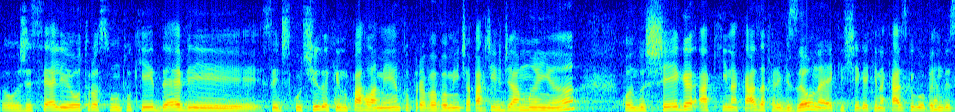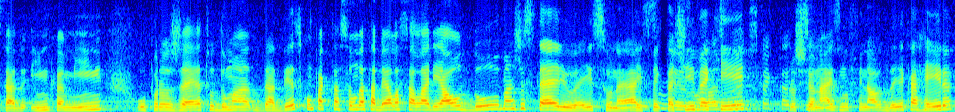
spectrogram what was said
O GCL, outro assunto que deve ser discutido aqui no Parlamento, provavelmente a partir de amanhã, quando chega aqui na casa, a previsão né, é que chega aqui na casa que o governo do estado encaminhe o projeto de uma, da descompactação da tabela salarial do magistério, é isso, né? A isso expectativa mesmo, é que expectativa. profissionais no final da carreira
